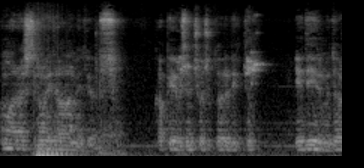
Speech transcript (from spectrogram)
Ama araştırmaya devam ediyoruz. Kapıya bizim çocukları diktim. 7-24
